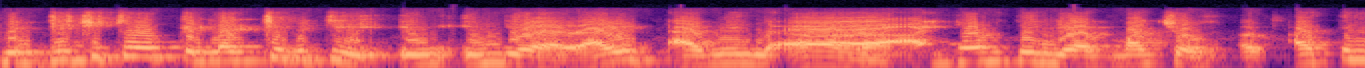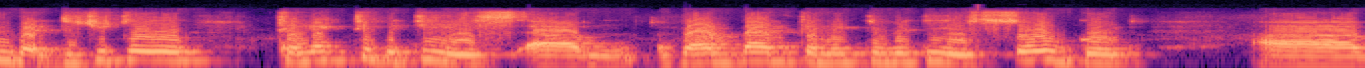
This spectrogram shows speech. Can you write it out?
with digital connectivity in India, right? I mean, uh, yeah. I don't think you have much of. Uh, I think that digital connectivity is um, broadband connectivity is so good uh,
